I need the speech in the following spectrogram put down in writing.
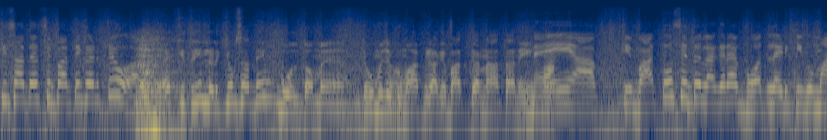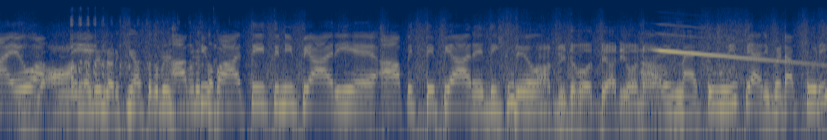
के साथ ऐसी बातें करते हो आप? मैं कितनी लड़कियों के साथ नहीं बोलता हूँ मैं। देखो मुझे घुमा फिरा के बात करना आता नहीं। नहीं आपकी बातों से तो लग रहा है बहुत लड़की घुमाए हो मैंने आपने। लड़की आज तक आपकी कभी- बातें इतनी प्यारी है आप इतने प्यारे दिख रहे हो। आप भी तो बहुत प्यारी हो ना। मैं तो हुई प्यारी बट आप थोड़ी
